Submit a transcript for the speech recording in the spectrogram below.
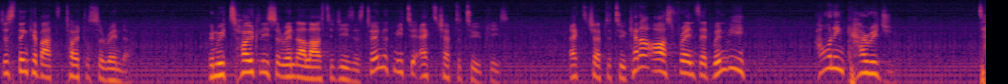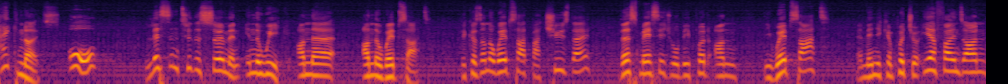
just think about total surrender. When we totally surrender our lives to Jesus. Turn with me to Acts chapter 2, please. Acts chapter 2. Can I ask, friends, that when we, I want to encourage you, take notes or listen to the sermon in the week on the, on the website. Because on the website by Tuesday, this message will be put on the website, and then you can put your earphones on,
